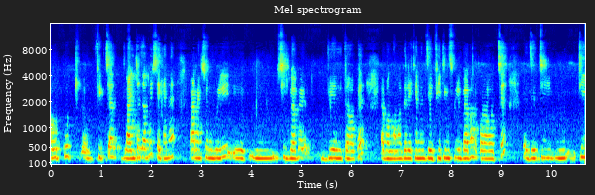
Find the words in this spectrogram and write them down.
আউটপুট ফিকচার লাইনটা যাবে, সেখানে কানেকশনগুলি ঠিকভাবে দিয়ে দিতে হবে। এবং আমাদের এখানে যে ফিটিংসগুলি ব্যবহার করা হচ্ছে যে টি টি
